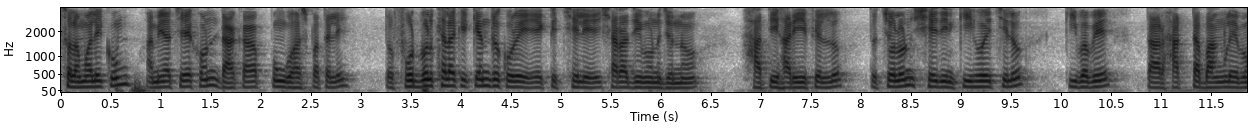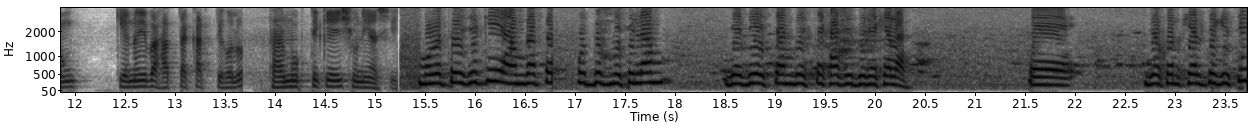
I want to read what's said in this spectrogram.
আসসালামু আলাইকুম। আমি আছি এখন ঢাকা পঙ্গু হাসপাতালে। তো ফুটবল খেলাকে কেন্দ্র করে একটি ছেলে সারা জীবনের জন্য হাতি হারিয়ে ফেলল। তো চলুন সেদিন কি হয়েছিল, কীভাবে তার হাতটা ভাঙলো এবং কেনই বা হাতটা কাটতে হলো, তার মুখ থেকে শুনে আসি। মূলত হয়েছে কি, আমরা তো উদ্যোগ নিয়েছিলাম যে বিয়েস্তান বেস্তে খাসি দূরে খেলার। তে যখন খেলতে গেছি,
